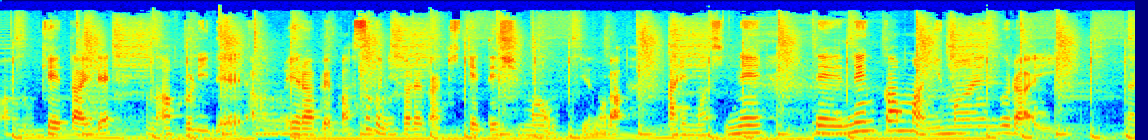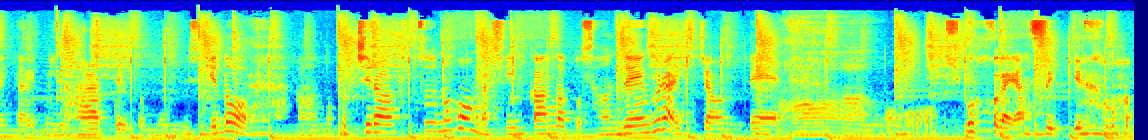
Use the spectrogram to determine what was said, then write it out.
あの携帯でそのアプリであの選べばすぐにそれが聞けてしまうっていうのがありますね。で年間まあ2万円ぐらい大体みんな払ってると思うんですけどあのこちら普通の本が新刊だと3000円ぐらいしちゃうんであの聞く方が安いっていうのも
